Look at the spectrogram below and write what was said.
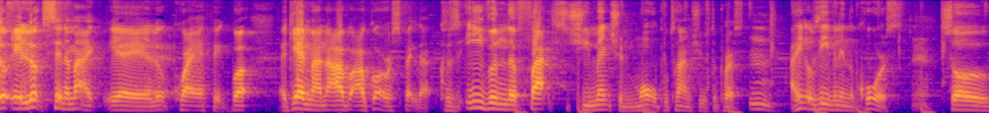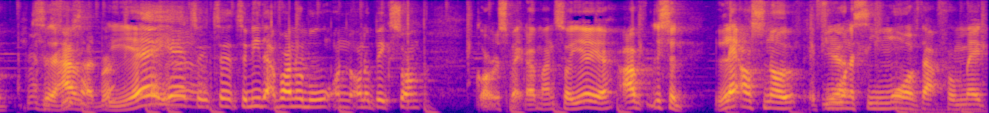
look, it looks cinematic. Yeah, yeah, it looked quite epic. But again, man, I've, I've got to respect that because even the fact she mentioned multiple times she was depressed. I think it was even in the chorus. So went to have, suicide, bro. yeah, yeah, to, to, to be that vulnerable on, on a big song, got to respect that, man. So yeah, yeah. I've listen. Let us know if you Yeah. want to see more of that from Meg.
